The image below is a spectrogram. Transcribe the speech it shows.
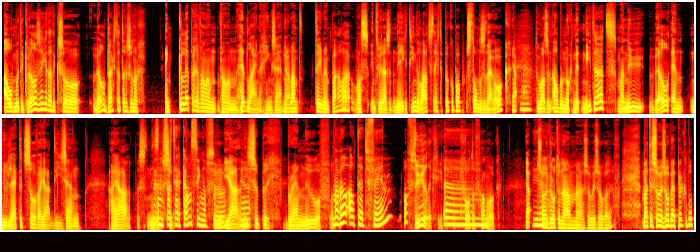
Al moet ik wel zeggen dat ik zo wel dacht dat er zo nog een klepper van een, van een headliner ging zijn. Ja. Want Tame Impala was in 2019 de laatste echte Pukkelpop. Stonden ze daar ook. Ja. Toen was hun album nog net niet uit, maar nu wel. En nu lijkt het zo van, ja, die zijn... Ah ja, dat is niet Het is een soort herkansing of zo. Ja, Ja. niet super brand new. Of, of- Maar wel altijd fijn, of zo? Tuurlijk, ik ben een grote Ehm, fan ook. Ja, het is Ja. wel een grote naam eh, sowieso wel. Hè. Maar het is sowieso bij Pukkelpop,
